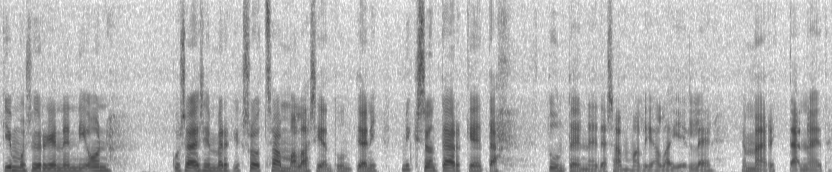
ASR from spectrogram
Kimmo Syrjänen niin on, kun sä esimerkiksi olet sammalasiantuntija, niin miksi on tärkeää tuntea näitä sammalia lajilleen ja määrittää näitä?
